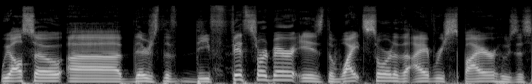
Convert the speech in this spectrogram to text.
we also uh, there's the the fifth sword bearer is the white sword of the ivory spire, who's this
